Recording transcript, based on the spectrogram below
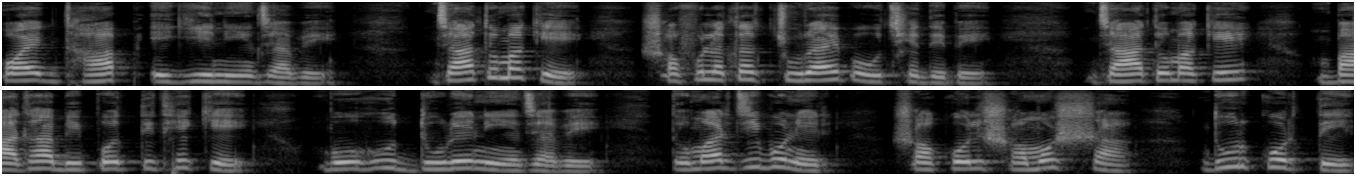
কয়েক ধাপ এগিয়ে নিয়ে যাবে, যা তোমাকে সফলতার চূড়ায় পৌঁছে দেবে, যা তোমাকে বাধা বিপত্তি থেকে বহু দূরে নিয়ে যাবে। তোমার জীবনের সকল সমস্যা দূর করতে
